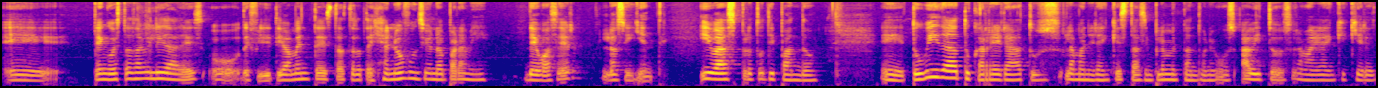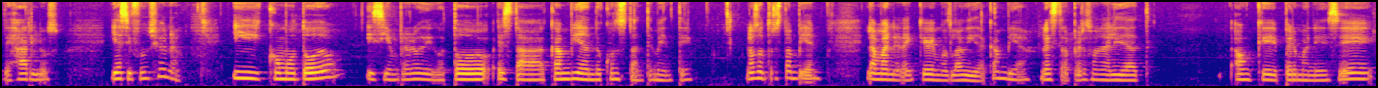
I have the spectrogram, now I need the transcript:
eh, tengo estas habilidades o definitivamente esta estrategia no funciona para mí, debo hacer lo siguiente. Y vas prototipando eh, tu vida, tu carrera, tus, la manera en que estás implementando nuevos hábitos, la manera en que quieres dejarlos. Y así funciona. Y como todo, y siempre lo digo, todo está cambiando constantemente. Nosotros también. La manera en que vemos la vida cambia. Nuestra personalidad, aunque permanece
